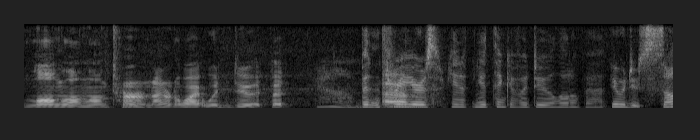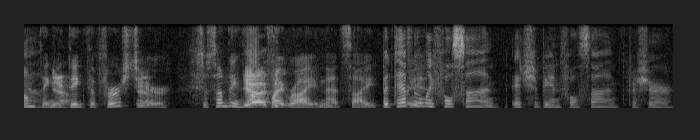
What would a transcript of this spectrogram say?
long, long, long term. I don't know why it wouldn't do it, but yeah. But in three Um, years, you, you'd think it would do a little bit. It would do something, Yeah. you'd think, the first Yeah. year. So something's Yeah, not if it- quite right in that site. But for it. definitely full sun. It should be in full sun for sure.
